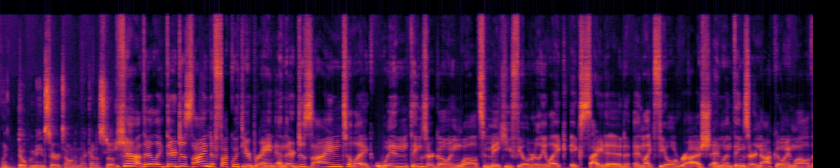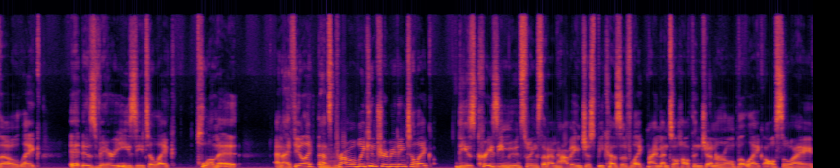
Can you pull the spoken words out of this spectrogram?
Like dopamine, serotonin, that kind of stuff. yeah, they're like they're designed to fuck with your brain and they're designed to like when things are going well to make you feel really like excited and like feel rush and when things are not going well though, like it is very easy to like plummet and I feel like that's mm-hmm. probably contributing to like these crazy mood swings that I'm having just because of like my mental health in general, but like also I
